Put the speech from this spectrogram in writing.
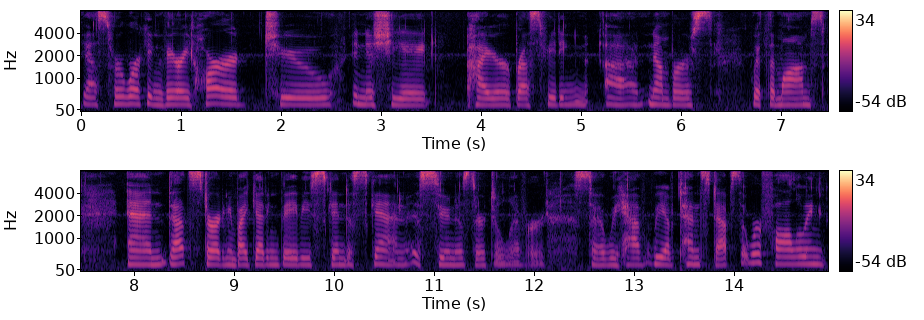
Yes, we're working very hard to initiate higher breastfeeding uh, numbers with the moms. And that's starting by getting babies skin to skin as soon as they're delivered. So we have we have 10 steps that we're following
